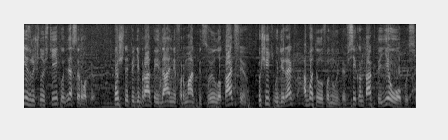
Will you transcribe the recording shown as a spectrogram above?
і зручну стійку для сиропів. Хочете підібрати ідеальний формат під свою локацію? Пишіть у Директ або телефонуйте. Всі контакти є у описі.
